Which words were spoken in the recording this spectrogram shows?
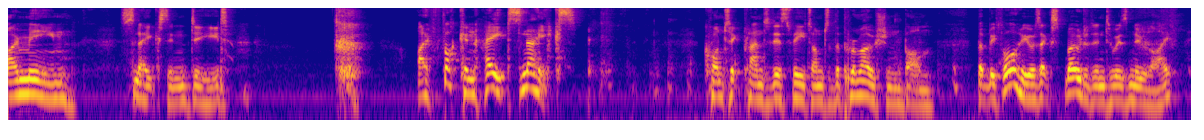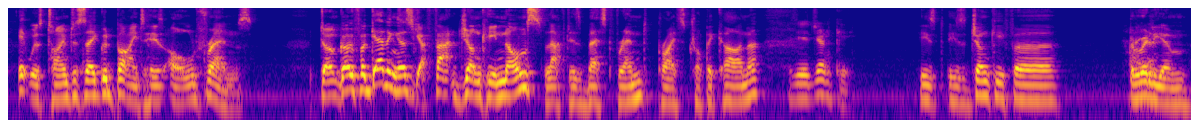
I mean, snakes indeed. I fucking hate snakes. Quantic planted his feet onto the promotion bomb, but before he was exploded into his new life, it was time to say goodbye to his old friends. Don't go forgetting us, you fat junkie nonce, laughed his best friend, Price Tropicana. Is he a junkie? He's he's a junkie for beryllium,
